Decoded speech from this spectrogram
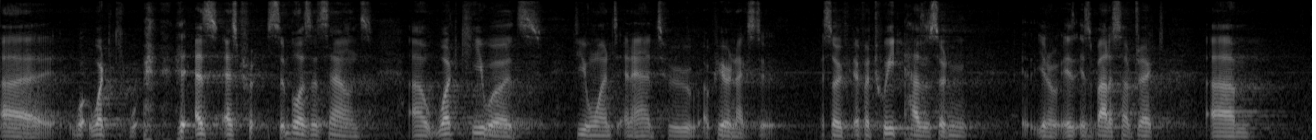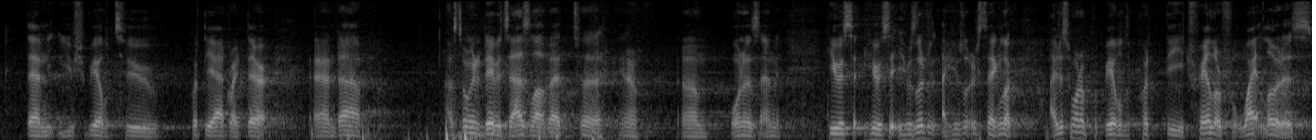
uh, what, what as as tr- simple as it sounds, uh, what keywords do you want an ad to appear next to? So if, if a tweet has a certain, you know, is, is about a subject, um, then you should be able to put the ad right there. And uh, I was talking to David Zaslav at uh, you know um, Warner's, and he was he was he was literally, he was literally saying, look, I just want to be able to put the trailer for White Lotus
